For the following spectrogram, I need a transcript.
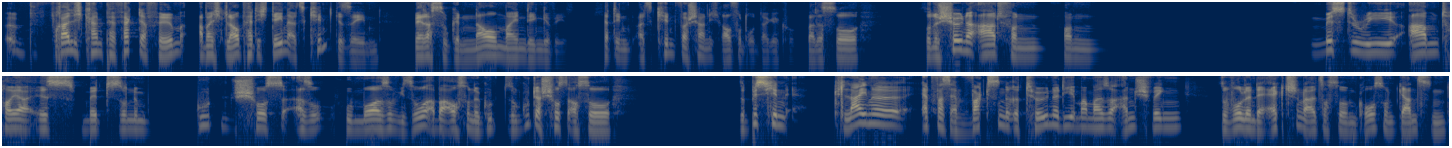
äh, freilich kein perfekter Film, aber ich glaube, hätte ich den als Kind gesehen, wäre das so genau mein Ding gewesen hätte ihn als Kind wahrscheinlich rauf und runter geguckt, weil das so, so eine schöne Art von, von Mystery-Abenteuer ist mit so einem guten Schuss, also Humor sowieso, aber auch so, eine gut, so ein guter Schuss, auch so, so ein bisschen kleine, etwas erwachsenere Töne, die immer mal so anschwingen, sowohl in der Action als auch so im Großen und Ganzen.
